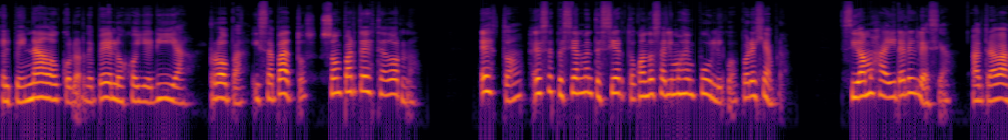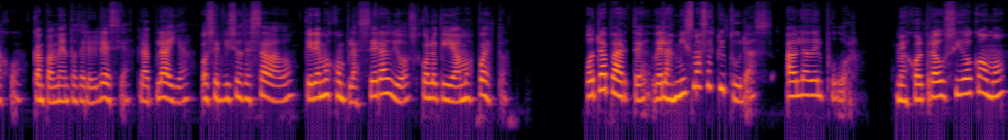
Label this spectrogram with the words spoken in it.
El peinado, color de pelo, joyería, ropa y zapatos son parte de este adorno. Esto es especialmente cierto cuando salimos en público, por ejemplo. Si vamos a ir a la iglesia, al trabajo, campamentos de la iglesia, la playa o servicios de sábado, queremos complacer a Dios con lo que llevamos puesto. Otra parte de las mismas escrituras habla del pudor, mejor traducido como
